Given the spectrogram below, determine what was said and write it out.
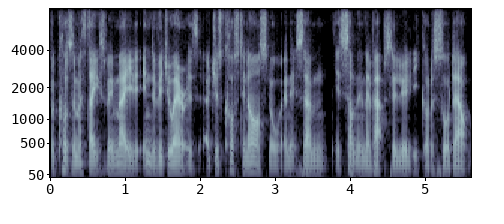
because the mistakes have been made, individual errors are just costing Arsenal. And it's um it's something they've absolutely got to sort out.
